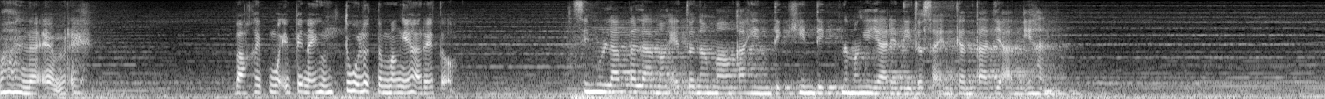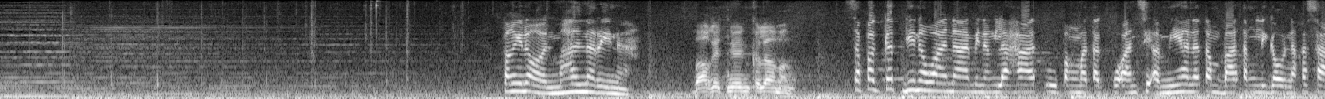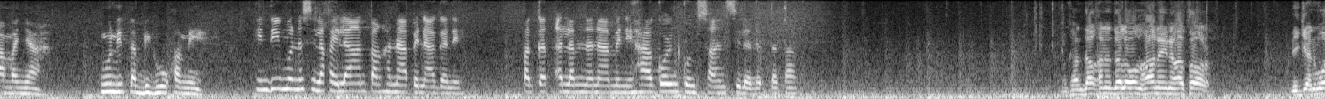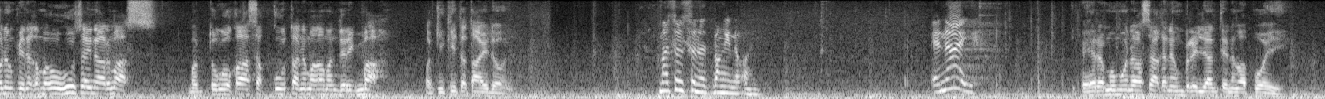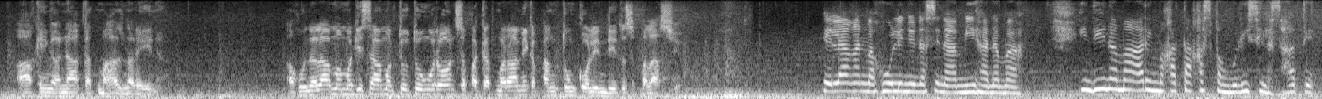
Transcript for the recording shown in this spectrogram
Mahal na Emre. Bakit mo ipinahintulot na mangyari to? Simula pa lamang ito ng mga kahindik-hindik na mangyayari dito sa Encantadia Amihan. Panginoon, mahal na Reyna, Bakit ngayon ka lamang? sapagkat ginawa namin ang lahat upang matagpuan si Amihan at ang batang ligaw na kasama niya. Ngunit nabigo kami. Hindi mo na sila kailangan pang hanapin agad eh. Pagkat alam na namin ni Hagorn kung saan sila nagtatago. Maghanda ka ng dalawang hanay na Hathor. Bigyan mo ng pinakamahuhusay na armas. Magtungo ka sa kuta ng mga mandirigma. Magkikita tayo doon. Masusunod, Panginoon. Enay! Ipahira mo muna sa akin ang brilyante ng apoy. Aking anak at mahal na Reyna. Ako na lamang mag-isa magtutungo roon sapagkat marami ka pang tungkulin dito sa palasyo. Kailangan mahuli niyo na sinamihan, Ama. Hindi na maaaring makatakas pang muli sila sa atin.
